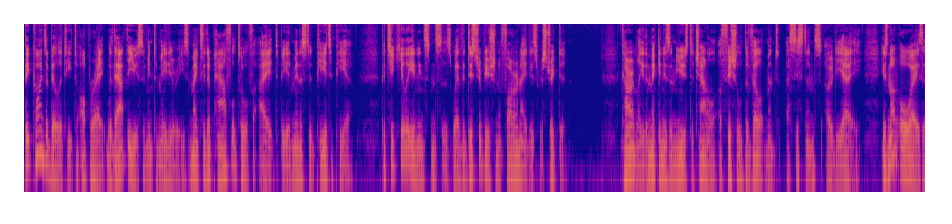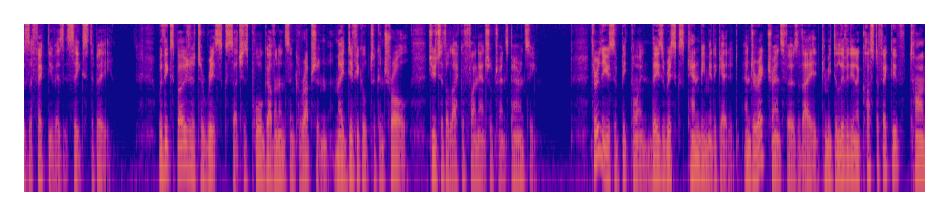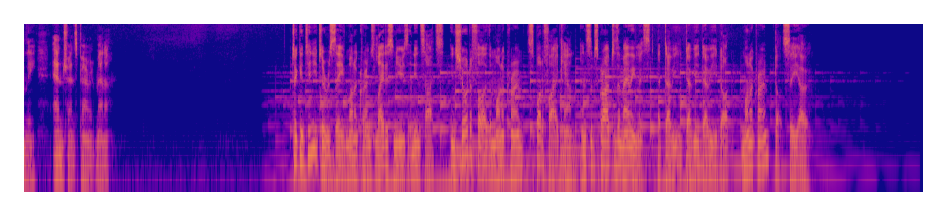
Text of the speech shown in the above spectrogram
Bitcoin's ability to operate without the use of intermediaries makes it a powerful tool for aid to be administered peer to peer, particularly in instances where the distribution of foreign aid is restricted. Currently, the mechanism used to channel Official Development Assistance ODA is not always as effective as it seeks to be. With exposure to risks such as poor governance and corruption made difficult to control due to the lack of financial transparency. Through the use of Bitcoin, these risks can be mitigated, and direct transfers of aid can be delivered in a cost effective, timely, and transparent manner. To continue to receive Monochrome's latest news and insights, ensure to follow the Monochrome Spotify account and subscribe to the mailing list at www.monochrome.co.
